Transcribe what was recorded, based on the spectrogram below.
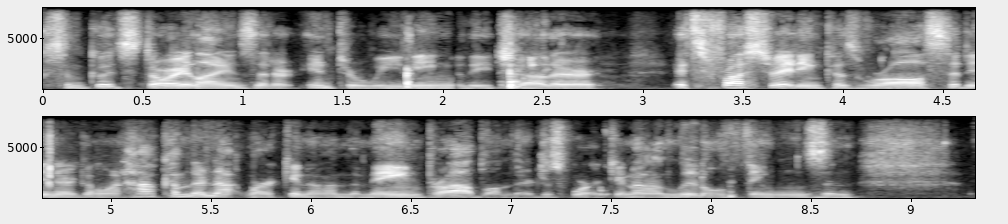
some good storylines that are interweaving with each other. It's frustrating because we're all sitting there going, "How come they're not working on the main problem? They're just working on little things." And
